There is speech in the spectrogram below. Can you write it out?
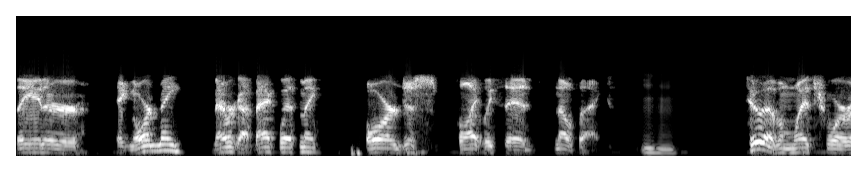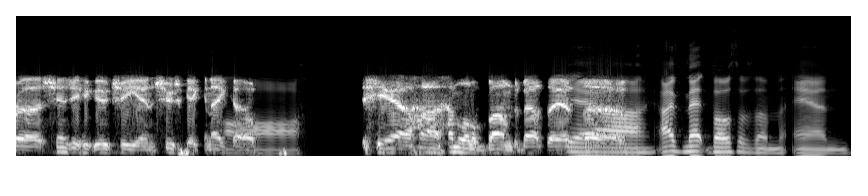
They either ignored me, never got back with me, or just politely said no thanks. Mm-hmm. Two of them, which were uh, Shinji Higuchi and Shusuke Kaneko. Aww. Yeah, I'm a little bummed about that. Yeah, uh, I've met both of them, and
